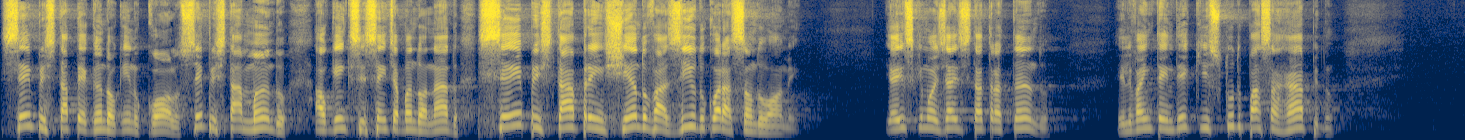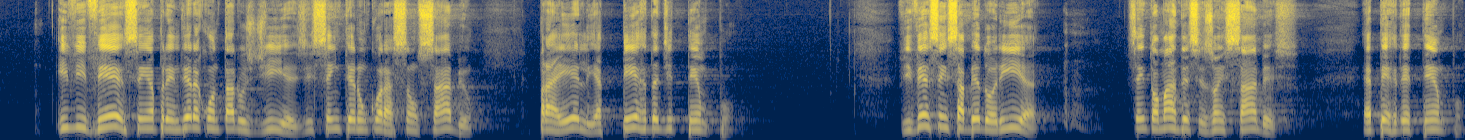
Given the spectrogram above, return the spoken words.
sempre está pegando alguém no colo, sempre está amando alguém que se sente abandonado, sempre está preenchendo o vazio do coração do homem. E é isso que Moisés está tratando. Ele vai entender que isso tudo passa rápido. E viver sem aprender a contar os dias e sem ter um coração sábio, para ele é perda de tempo. Viver sem sabedoria, sem tomar decisões sábias, é perder tempo.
